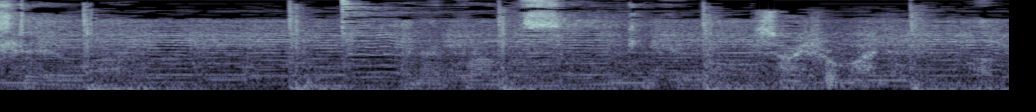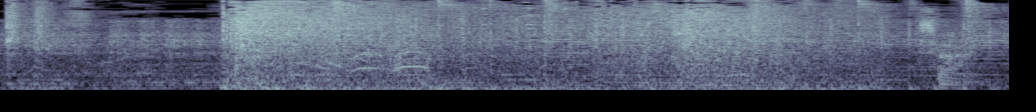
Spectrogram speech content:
Stay a while. And I promise I won't keep you long. Sorry for what? I'll keep you forever. Sorry.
